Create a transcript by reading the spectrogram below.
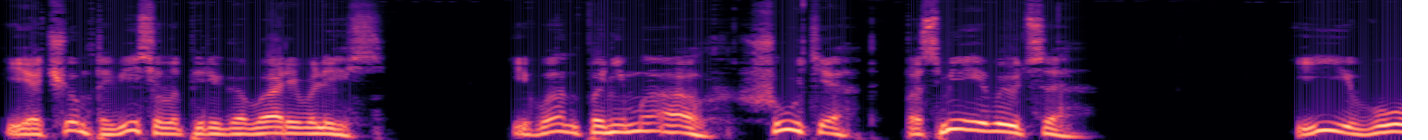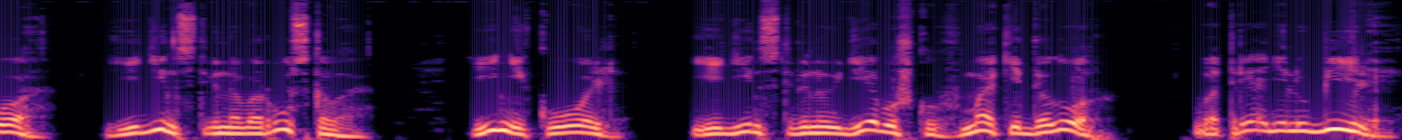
и о чем-то весело переговаривались. Иван понимал, шутят, посмеиваются. И его, единственного русского, и Николь, единственную девушку в Маке Делор, в отряде любили.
